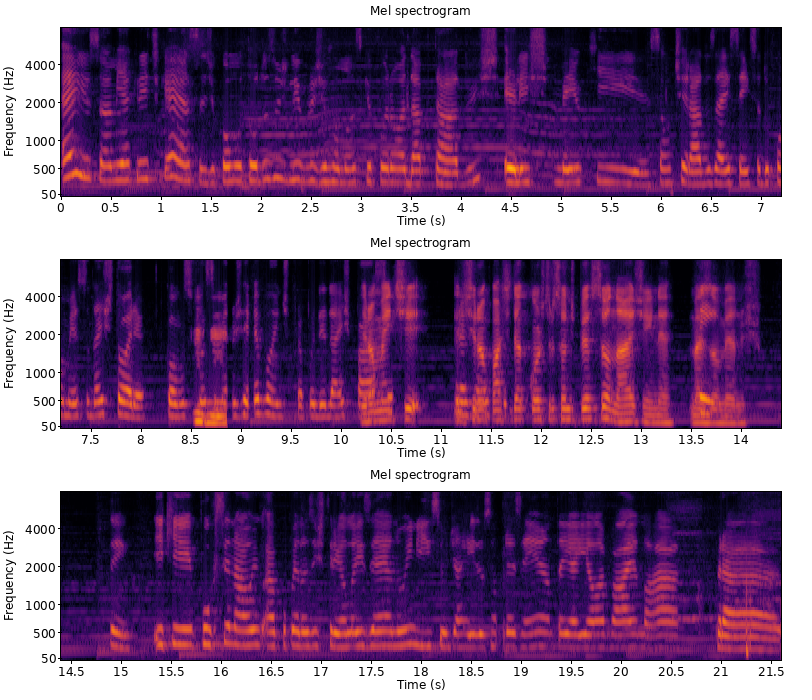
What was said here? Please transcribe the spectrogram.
É isso, a minha crítica é essa, de como todos os livros de romance que foram adaptados, eles meio que são tirados a essência do começo da história, como se fosse uhum. menos relevante, para poder dar espaço. Geralmente, eles tiram a parte da construção de personagem, né? Mais Sim. ou menos. Sim. E que, por sinal, a Culpa das Estrelas é no início, onde a Risa se apresenta e aí ela vai lá pra,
